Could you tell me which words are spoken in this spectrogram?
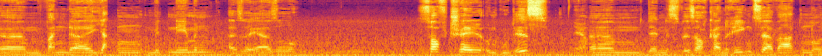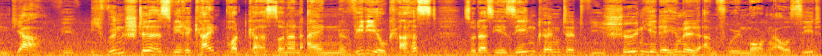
ähm, Wanderjacken mitnehmen, also eher so Softshell und gut ist. Ja. Ähm, denn es ist auch kein Regen zu erwarten. Und ja, ich wünschte, es wäre kein Podcast, sondern ein Videocast, sodass ihr sehen könntet, wie schön hier der Himmel am frühen Morgen aussieht,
